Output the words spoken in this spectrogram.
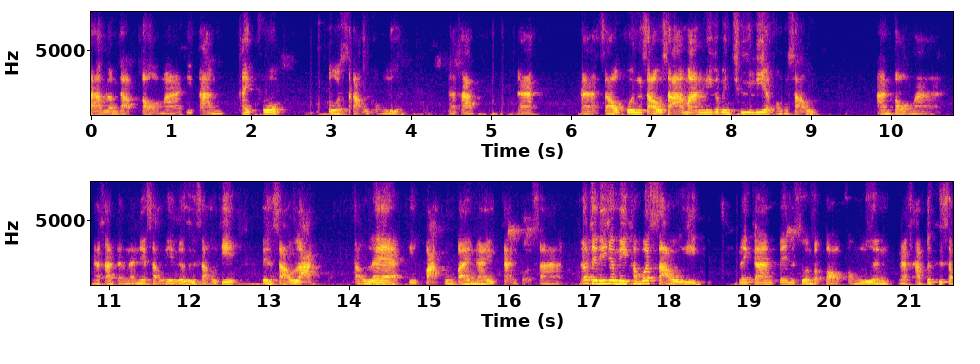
ตามลำดับต่อมาที่ตั้งให้ครบตัวเสาของเรือนนะครับนะอ่าเสาคนเสาสามัญนี่ก็เป็นชื่อเรียกของเสาอันต่อมานะครับดังนั้นเนี่ยเสาเอกก็คือเสาที่เป็นเสาหลักเสาแรกที่ปักลงไปในการก่อสร้าง นอกจากนี้จะมีคำว่าเสาอีกในการเป็นส่วนประกอบของเรือนนะครับ ก็คือเสา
